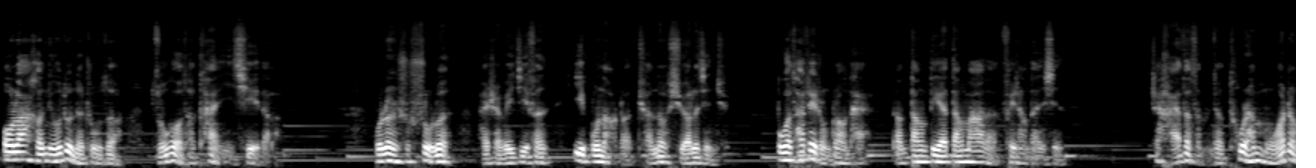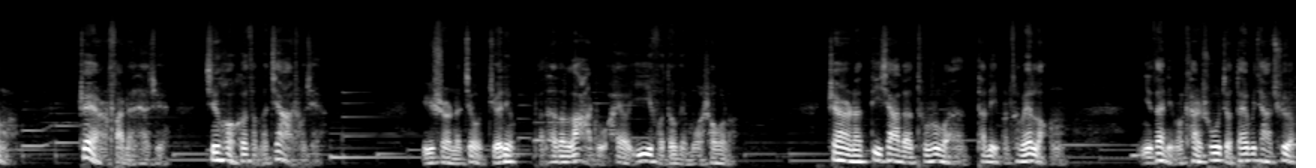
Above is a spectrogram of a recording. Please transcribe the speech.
欧拉和牛顿的著作足够他看一气的了，不论是数论还是微积分，一股脑的全都学了进去。不过他这种状态让当爹当妈的非常担心，这孩子怎么就突然魔怔了？这样发展下去，今后可怎么嫁出去？于是呢，就决定把他的蜡烛还有衣服都给没收了。这样呢，地下的图书馆它里面特别冷，你在里面看书就待不下去了。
